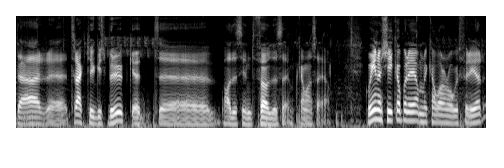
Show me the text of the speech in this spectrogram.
där eh, trakthyggesbruket eh, hade sin födelse kan man säga. Gå in och kika på det om det kan vara något för er.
